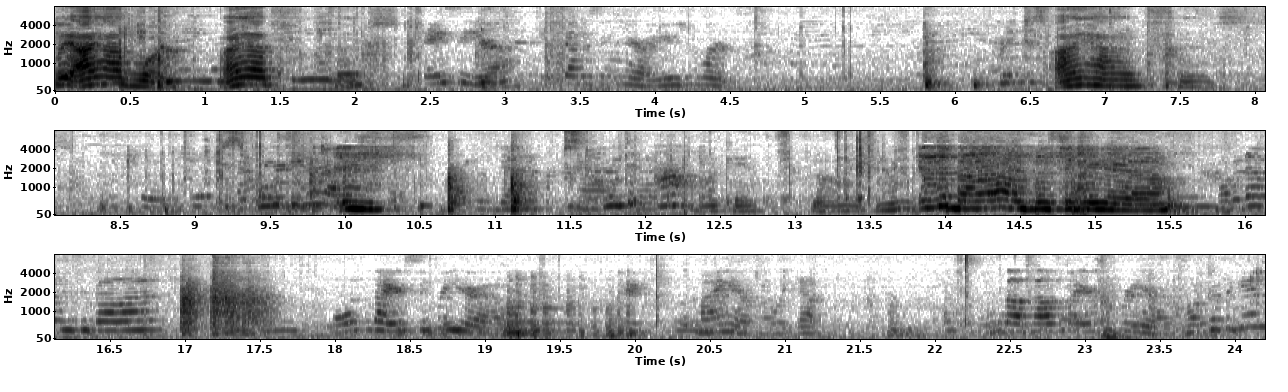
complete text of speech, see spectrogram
Wait, I have one. I have. Casey, Yeah. who's got the superhero? Use your words. What did this I have this. hold it up. Just hold it up. Okay. Isabella has the superhero. Hold it up, Isabella. Tell us about your superhero. My hero. Wake up. Isabella, tell us about your superhero. It up again.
